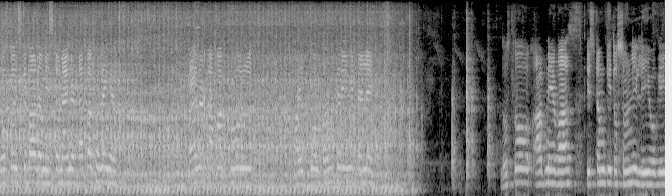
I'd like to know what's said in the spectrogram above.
دوستو، اس کے بعد ہم اس کا میگنٹ ٹاپا کھولیں گے۔ میگنٹ ٹاپا کھول بائک کو بند کریں گے پہلے دوستو آپ نے آواز پسٹم کی تو سن ہی لی ہوگی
